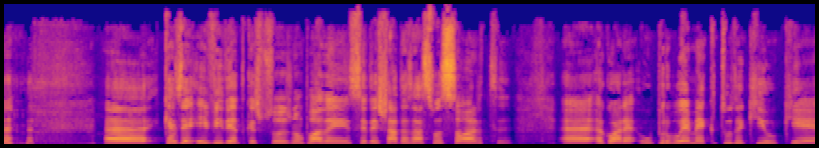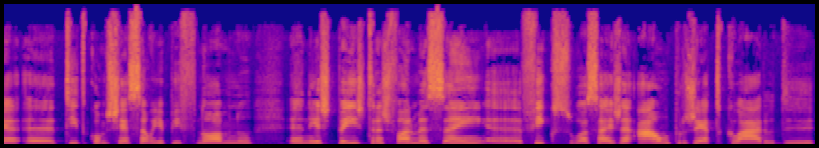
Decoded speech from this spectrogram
Uh, quer dizer, é evidente que as pessoas não podem ser deixadas à sua sorte. Uh, agora, o problema é que tudo aquilo que é uh, tido como exceção e epifenómeno neste país transforma-se em fixo, ou seja, há um projeto claro de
